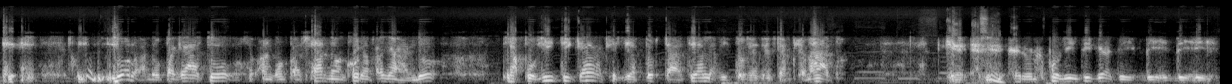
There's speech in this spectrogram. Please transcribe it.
eh, loro hanno pagato, hanno, stanno ancora pagando la politica che li ha portati alla vittoria del campionato che era una politica di, di, di,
